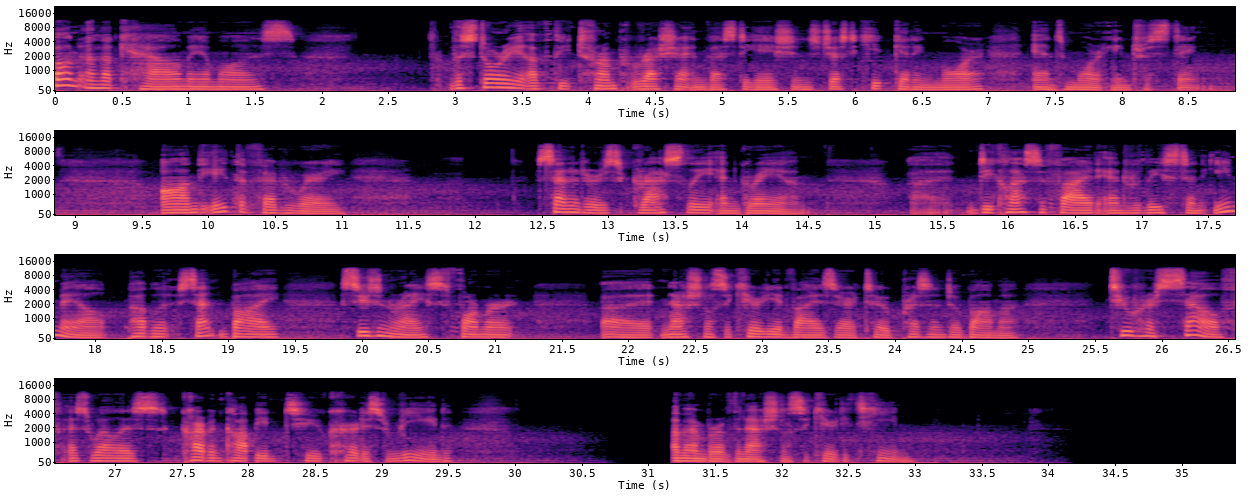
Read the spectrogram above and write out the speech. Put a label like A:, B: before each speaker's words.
A: Bon à la calme. The story of the Trump-Russia investigations just keep getting more and more interesting. On the 8th of February, Senators Grassley and Graham uh, declassified and released an email sent by Susan Rice, former uh, National Security Advisor to President Obama, to herself, as well as carbon copied to Curtis Reed, a member of the national security team,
